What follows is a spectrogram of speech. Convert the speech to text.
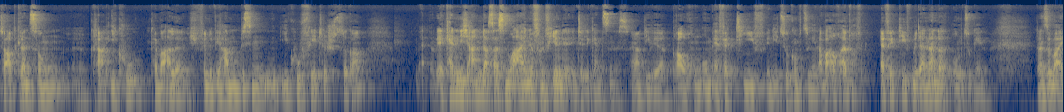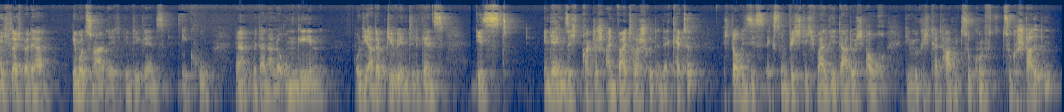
Zur Abgrenzung, äh, klar, IQ kennen wir alle. Ich finde, wir haben ein bisschen IQ-Fetisch sogar. Wir erkennen nicht an, dass das nur eine von vielen Intelligenzen ist, ja, die wir brauchen, um effektiv in die Zukunft zu gehen, aber auch einfach effektiv miteinander umzugehen. Dann sind wir eigentlich gleich bei der emotionalen Intelligenz, EQ, ja, miteinander umgehen. Und die adaptive Intelligenz ist in der Hinsicht praktisch ein weiterer Schritt in der Kette. Ich glaube, sie ist extrem wichtig, weil wir dadurch auch die Möglichkeit haben, Zukunft zu gestalten.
